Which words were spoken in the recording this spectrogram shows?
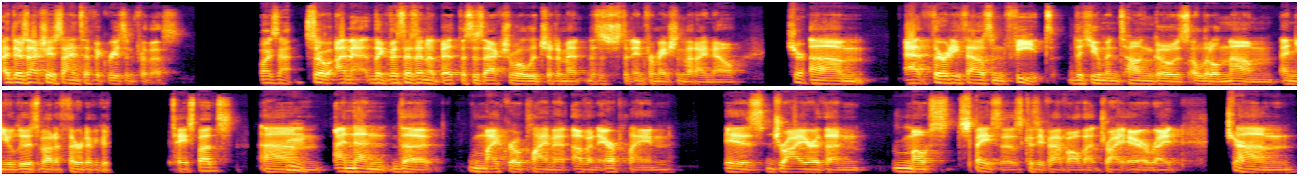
Uh, There's actually a scientific reason for this. Why is that? So I'm like, this isn't a bit. This is actual legitimate. This is just an information that I know. Sure. Um, at thirty thousand feet, the human tongue goes a little numb, and you lose about a third of your taste buds. Um, And then the microclimate of an airplane is drier than most spaces because you have all that dry air, right? Sure. um,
